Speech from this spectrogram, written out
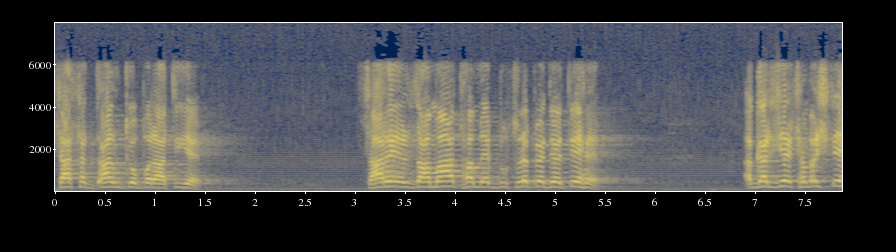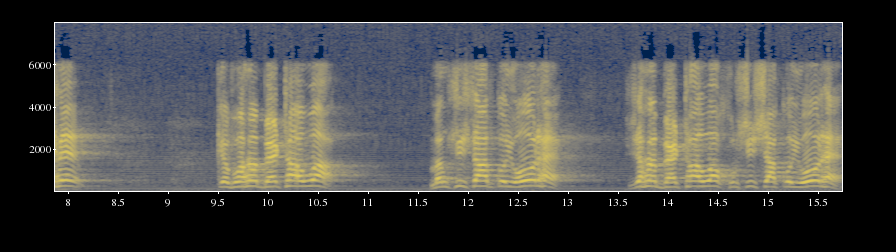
सियासतदान के ऊपर आती है। सारे इल्ज़ाम हम एक दूसरे पे देते हैं। अगर ये समझते हैं कि वहाँ बैठा हुआ मंशी साहब कोई और है, यहाँ बैठा हुआ खुर्शी शाह कोई और है,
